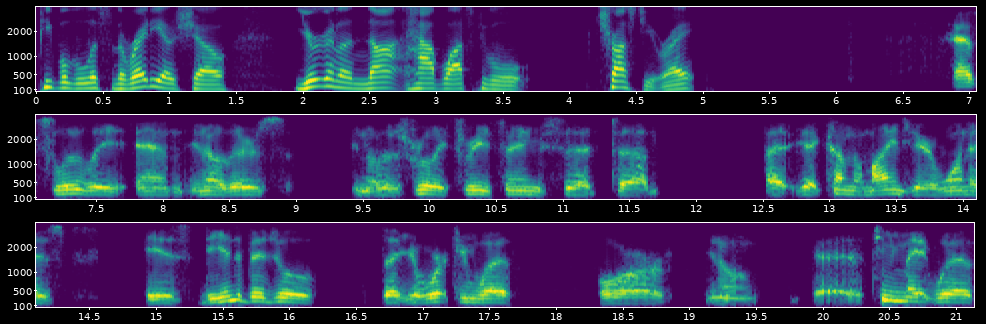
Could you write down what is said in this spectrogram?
people to listen to the radio show, you're gonna not have lots of people trust you, right? Absolutely, and you know, there's you know, there's really three things that um, I, that come to mind here. One is is the individual that you're working with, or you know, a teammate with.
